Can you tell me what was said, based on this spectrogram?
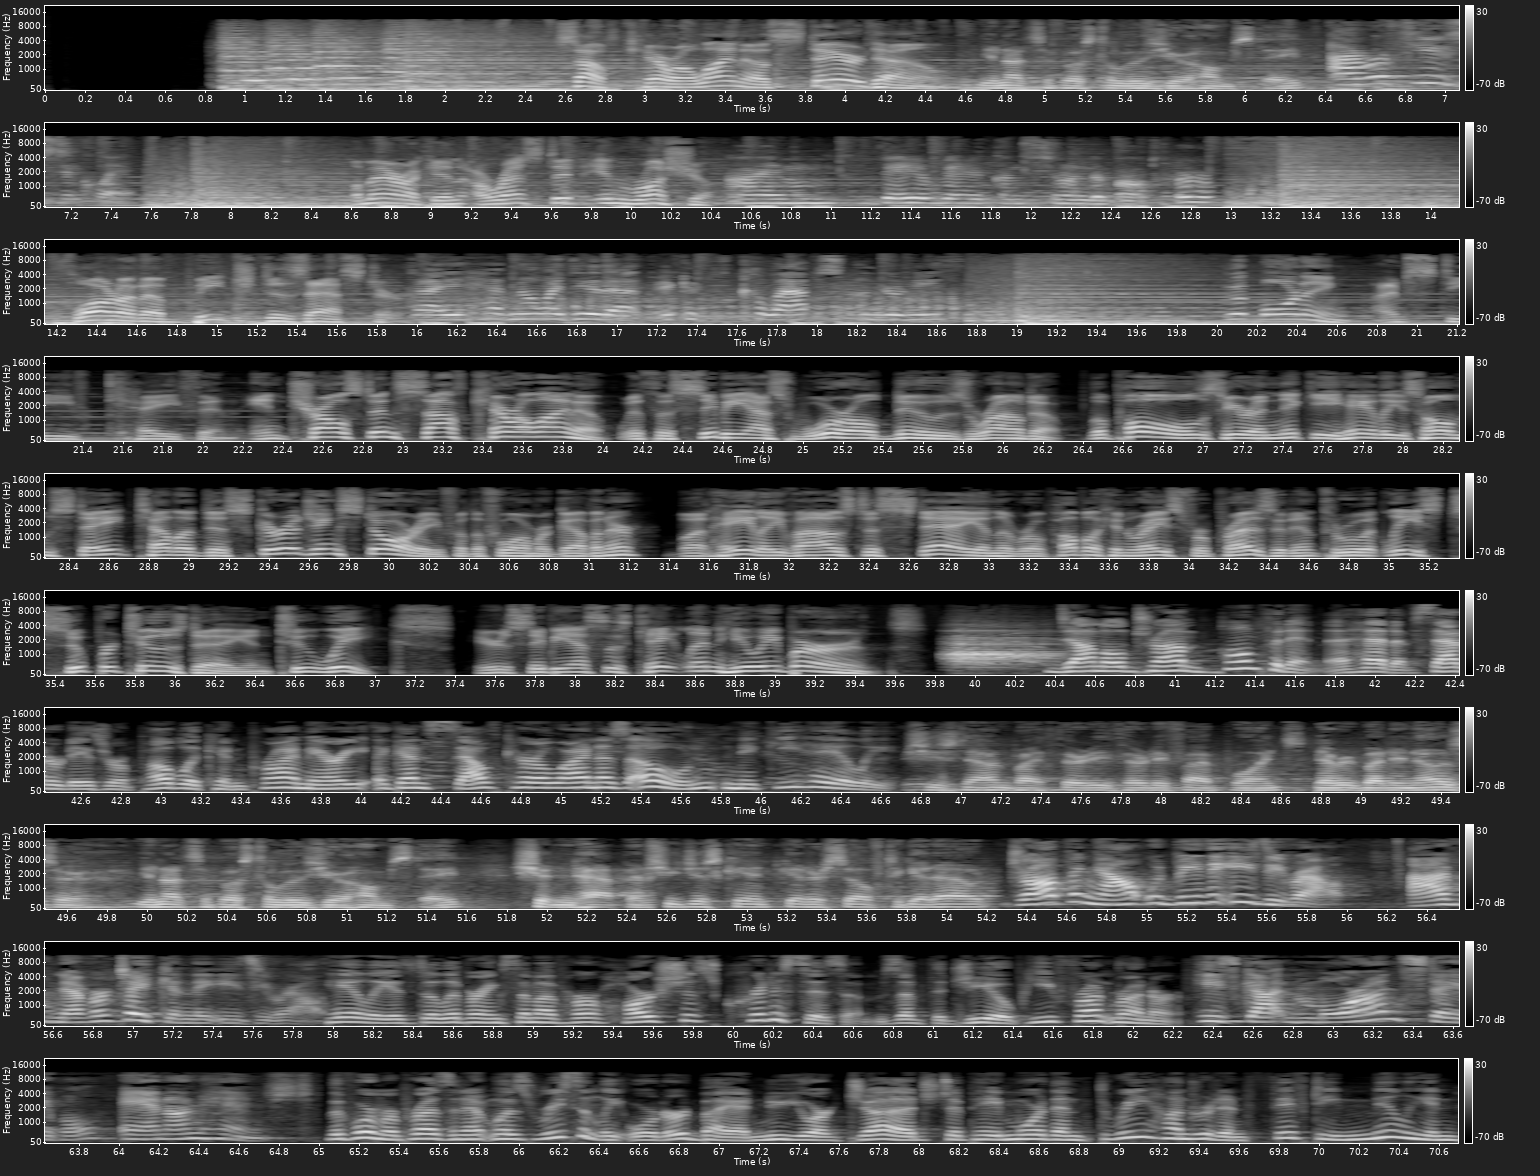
South Carolina stare down. You're not supposed to lose your home state. I refuse to quit. American arrested in Russia. I'm very, very concerned about her. Florida beach disaster. I had no idea that it could collapse underneath. Good morning. I'm Steve Kathan in Charleston, South Carolina with the CBS World News Roundup. The polls here in Nikki Haley's home state tell a discouraging story for the former governor, but Haley vows to stay in the Republican race for president through at least Super Tuesday in two weeks. Here's CBS's Caitlin Huey Burns. Donald Trump confident ahead of Saturday's Republican primary against South Carolina's own Nikki Haley. She's down by 30, 35 points. Everybody knows her. You're not supposed to lose your home state. Shouldn't happen. She just can't get herself to get out. Dropping out would be the easy route. I've never taken the easy route. Haley is delivering some of her harshest criticisms of the GOP frontrunner. He's gotten more unstable and unhinged. The former president was recently ordered by a New York judge to pay more than $350 million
